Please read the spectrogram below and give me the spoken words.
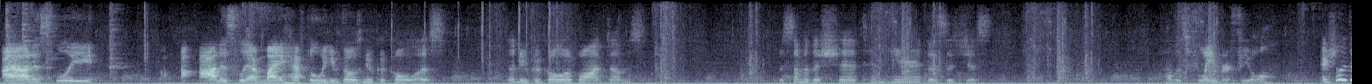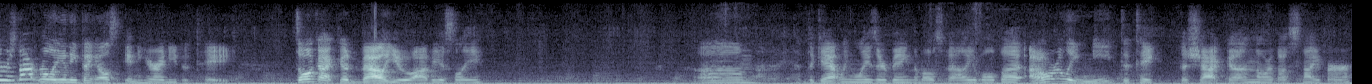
I honestly, honestly, I might have to leave those Nuka-Colas. The Nuka-Cola Quantums. For some of the shit in here. This is just... All this flamer fuel. Actually, there's not really anything else in here I need to take. It's all got good value, obviously. Um, the Gatling laser being the most valuable, but I don't really need to take the shotgun or the sniper.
